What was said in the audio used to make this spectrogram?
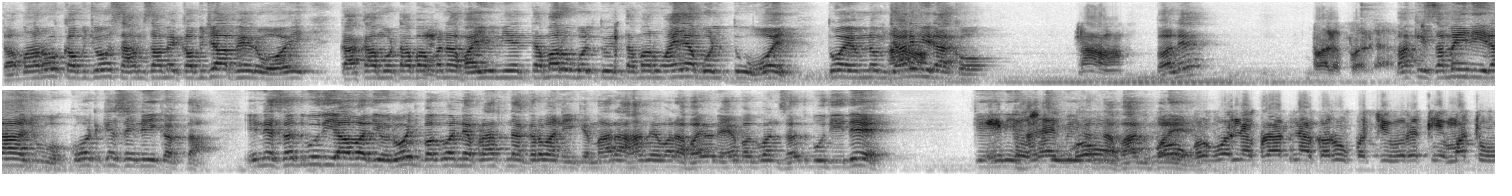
તમારો કબજો સામ સામે કબજા ફેર હોય કાકા મોટા બાપાના ભાઈઓની તમારું બોલતું હોય તમારું અહીંયા બોલતું હોય તો એમને એમ જાળવી રાખો. હા. ભલે? ભલે ભલે. બાકી સમયની રાહ જુઓ. કોર્ટ કેસે નહીં કરતા. એને સદબુદ્ધિ આવવા દો રોજ ભગવાનને પ્રાર્થના કરવાની કે મારા સામેવાળા ભાઈઓને હે ભગવાન સદબુદ્ધિ દે કે એની સાચી મિલકતના ભાગ પડે. ભગવાનને પ્રાર્થના કરું પછી વર્ષથી માથું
